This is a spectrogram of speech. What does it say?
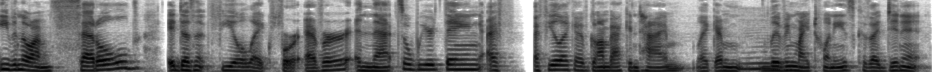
even though I'm settled, it doesn't feel like forever. And that's a weird thing. I, f- I feel like I've gone back in time. Like I'm mm. living my 20s because I didn't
